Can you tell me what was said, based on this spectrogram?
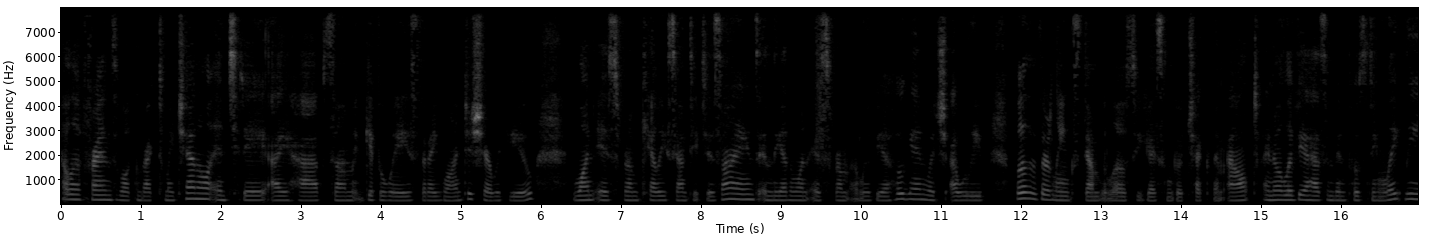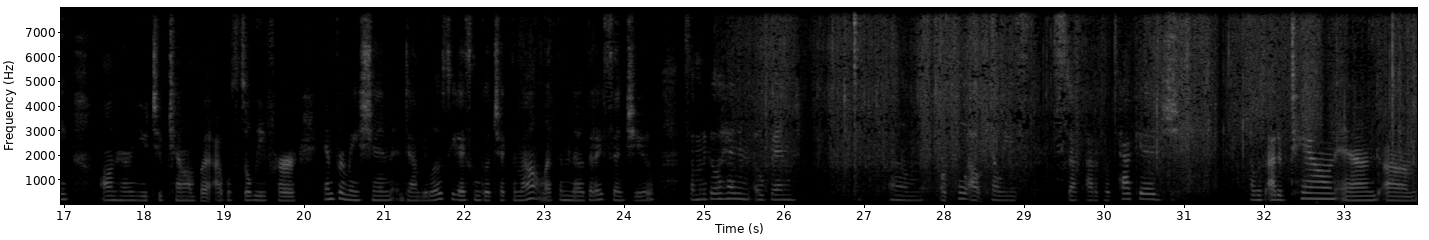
Hello friends, welcome back to my channel and today I have some giveaways that I want to share with you. One is from Kelly Santi Designs and the other one is from Olivia Hogan which I will leave both of their links down below so you guys can go check them out. I know Olivia hasn't been posting lately on her YouTube channel but I will still leave her information down below so you guys can go check them out and let them know that I sent you. So I'm going to go ahead and open um, or pull out Kelly's stuff out of her package. I was out of town and um,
